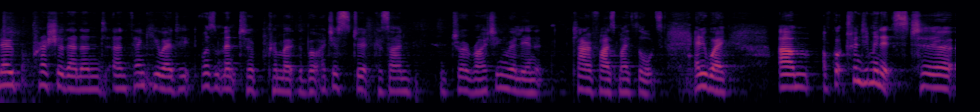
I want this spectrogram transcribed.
no pressure then, and, and thank you, Ed. It wasn't meant to promote the book. I just do it because I enjoy writing, really, and it clarifies my thoughts. Anyway, um, I've got 20 minutes to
